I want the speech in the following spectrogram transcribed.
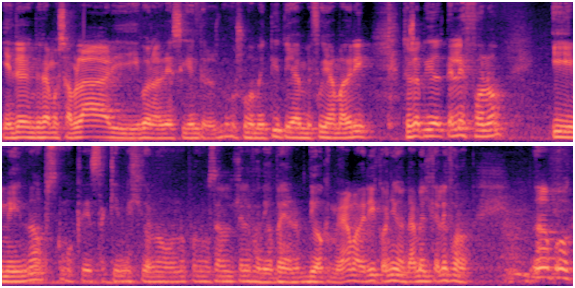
Y entonces empezamos a hablar y bueno, al día siguiente nos vimos un momentito, ya me fui a Madrid. Entonces le pido el teléfono y me dice, no, pues como crees, aquí en México no, no podemos dar el teléfono. Digo, "Pero, digo, que me voy a Madrid, coño, dame el teléfono. No, pues ok,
